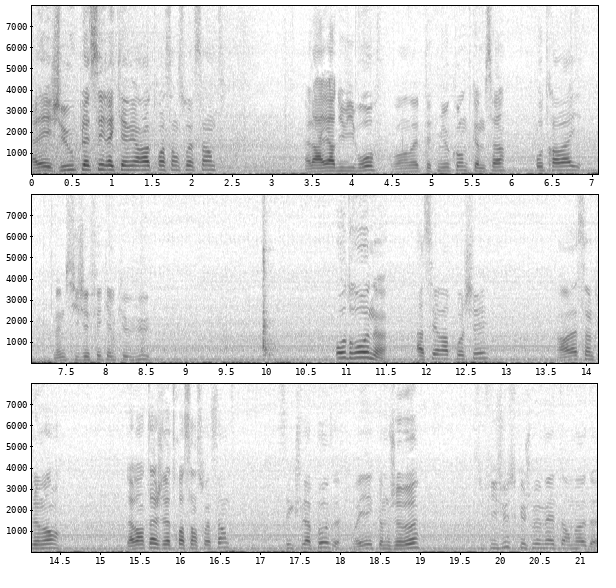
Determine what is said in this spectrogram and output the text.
Allez, je vais vous placer la caméra 360 à l'arrière du vibro. Vous vous rendrez peut-être mieux compte comme ça au travail, même si j'ai fait quelques vues au drone assez rapproché. Alors là simplement, l'avantage de la 360, c'est que je la pose, vous voyez, comme je veux. Il suffit juste que je me mette en mode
